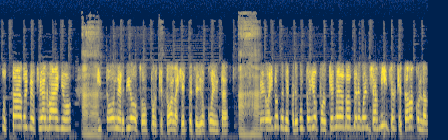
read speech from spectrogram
asustado y me fui al baño Ajá. y todo nervioso porque toda la gente se dio cuenta. Ajá. Pero ahí donde me pregunto yo, ¿por qué me da más vergüenza a mí? El que estaba con las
